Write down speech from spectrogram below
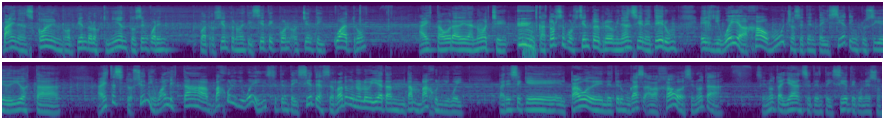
Binance Coin rompiendo los 500 en 497,84 a esta hora de la noche. 14% de predominancia en Ethereum. El Giveaway ha bajado mucho a 77 inclusive debido hasta a esta situación. Igual está bajo el Giveaway. 77 hace rato que no lo veía tan, tan bajo el Giveaway. Parece que el pago del Ethereum Gas ha bajado, se nota, se nota ya en 77 con eso.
